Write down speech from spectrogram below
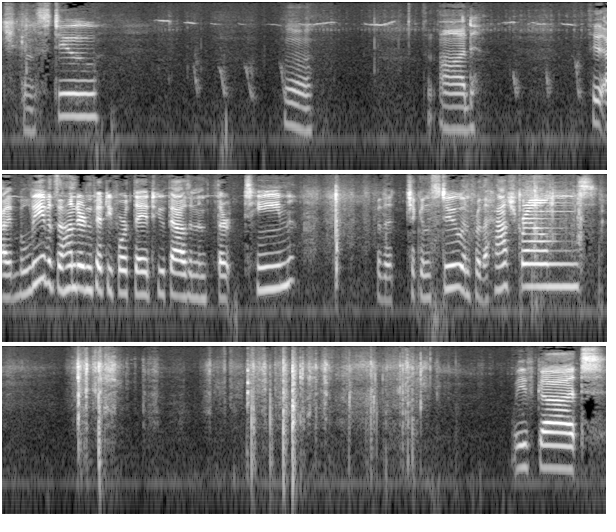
Chicken stew. Hmm. It's an odd. I believe it's 154th day of 2013 for the chicken stew and for the hash browns. We've got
